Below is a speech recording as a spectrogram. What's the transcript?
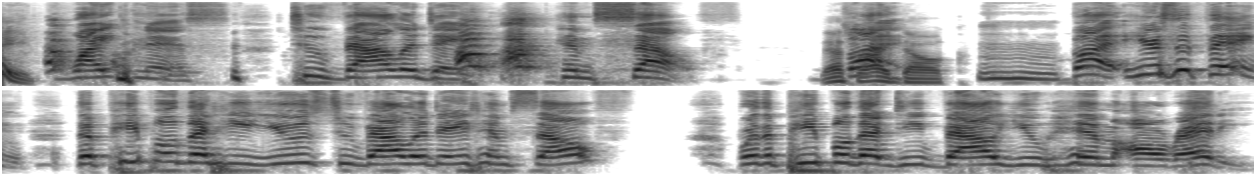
right. whiteness to validate himself. That's But- right, dog. Mhm. But here's the thing: the people that he used to validate himself were the people that devalue him already.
